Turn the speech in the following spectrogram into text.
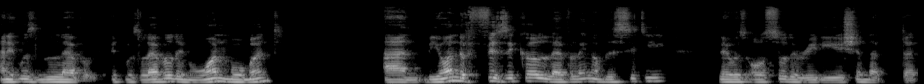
and it was leveled. It was leveled in one moment. And beyond the physical leveling of the city, there was also the radiation that, that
